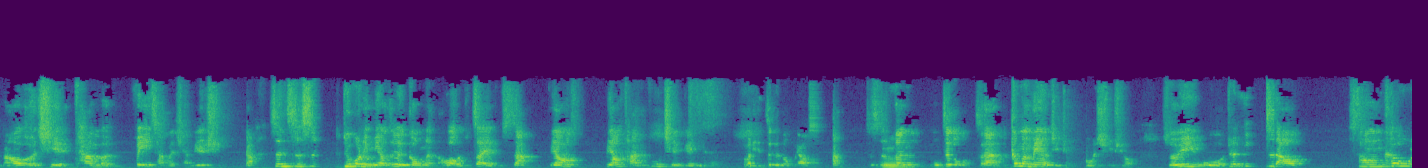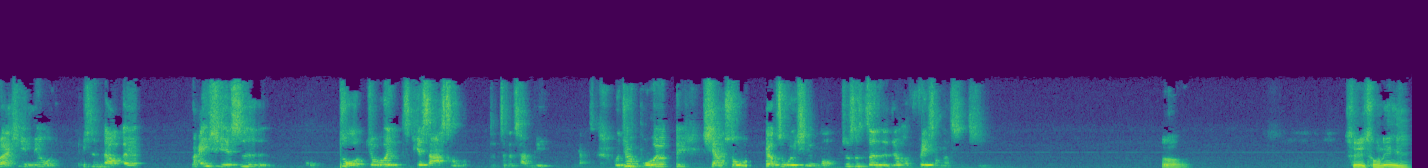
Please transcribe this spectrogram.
然后而且他们非常的强烈需要，甚至是如果你没有这个功能的话，我就再也不上，不要不要谈付钱给你的，连这个都不要上，就是跟你这个网站根本没有解决我的需求，所以我就意识到，从客户来信里面我意识到，哎，哪一些是做就会直接杀死我的。这个产品，我就不会想说我要做一些梦，就是真的就很非常的实际。嗯，所以从另一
